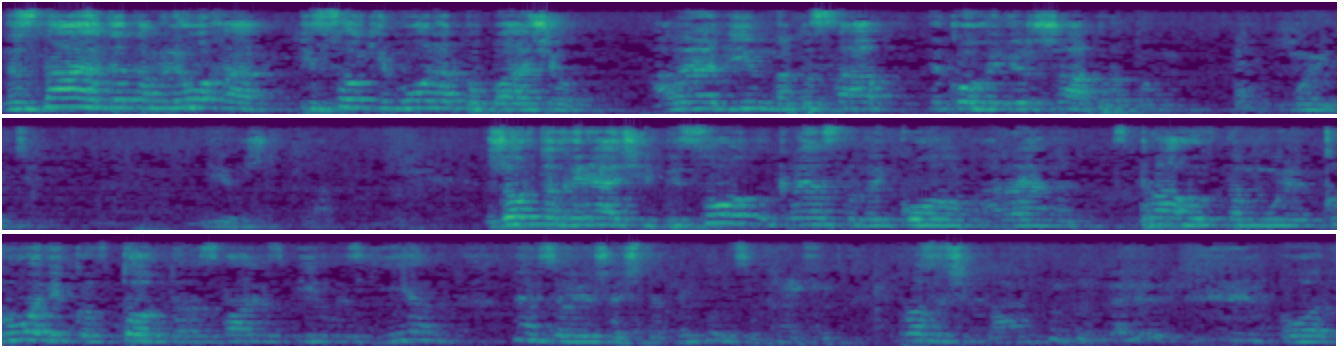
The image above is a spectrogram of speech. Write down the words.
Не знаю, де там Льоха пісок і море побачив, але він написав такого вірша про ту мить. Вірш. Жовто-гарячий пісок, окреслений колом арени, спрагу втамує крові, ковток до розваги збігли з гієн. Ну, я цього вірша читати не буду, це просто, читаю. От.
